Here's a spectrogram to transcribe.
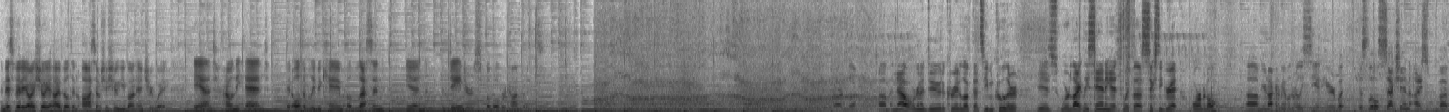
In this video I show you how I built an awesome Shou Sugi Ban entryway and how in the end it ultimately became a lesson in the dangers of overconfidence. Um, and now what we're going to do to create a look that's even cooler is we're lightly sanding it with a 60 grit orbital. Um, you're not going to be able to really see it here, but this little section I uh,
